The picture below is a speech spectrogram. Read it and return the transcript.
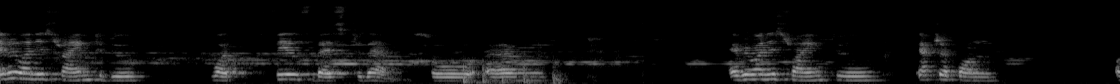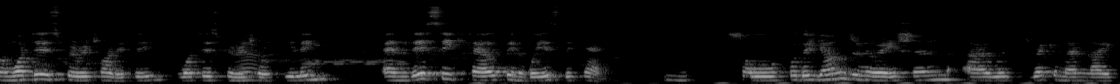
everyone is trying to do what feels best to them. So um, everyone is trying to catch up on on what is spirituality, what is spiritual Yes. healing, and they seek help in ways they can. Mhm. So for the young generation, I would recommend like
